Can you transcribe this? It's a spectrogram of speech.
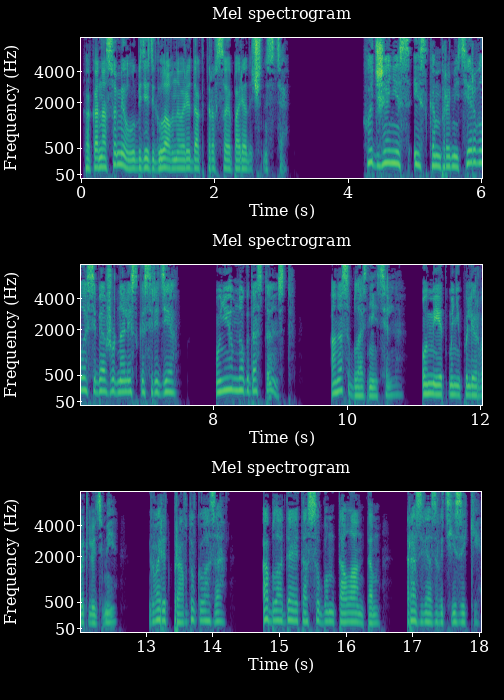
Как она сумела убедить главного редактора в своей порядочности? Хоть Дженнис и скомпрометировала себя в журналистской среде, у нее много достоинств. Она соблазнительна, умеет манипулировать людьми, говорит правду в глаза, обладает особым талантом развязывать языки.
